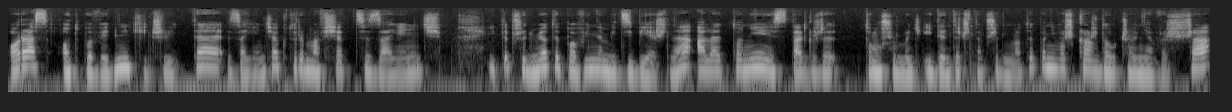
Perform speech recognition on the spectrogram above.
oraz odpowiedniki, czyli te zajęcia, które ma w siatce zajęć. I te przedmioty powinny być zbieżne, ale to nie jest tak, że to muszą być identyczne przedmioty, ponieważ każda uczelnia wyższa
